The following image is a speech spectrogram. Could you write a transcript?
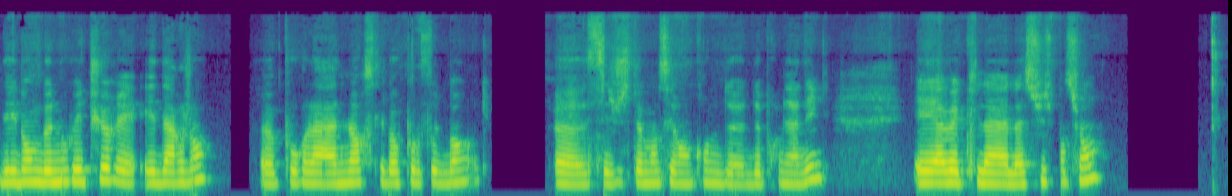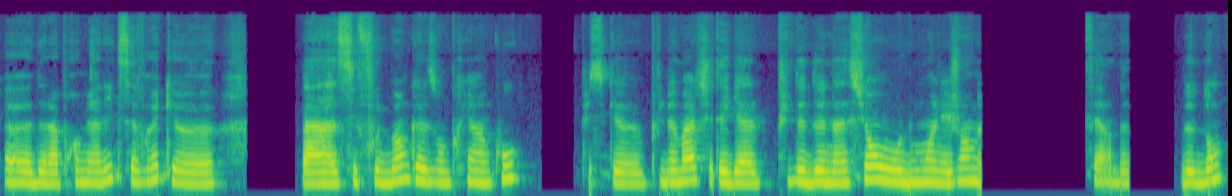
des dons de nourriture et, d'argent euh, pour la North Liverpool Food Bank. c'est justement ces rencontres de, Première Ligue. Et avec la, suspension de la Première Ligue, c'est vrai que bah, ces food ont pris un coup, puisque plus de matchs est égal plus de donations, ou du moins les gens ne faire de, de dons.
